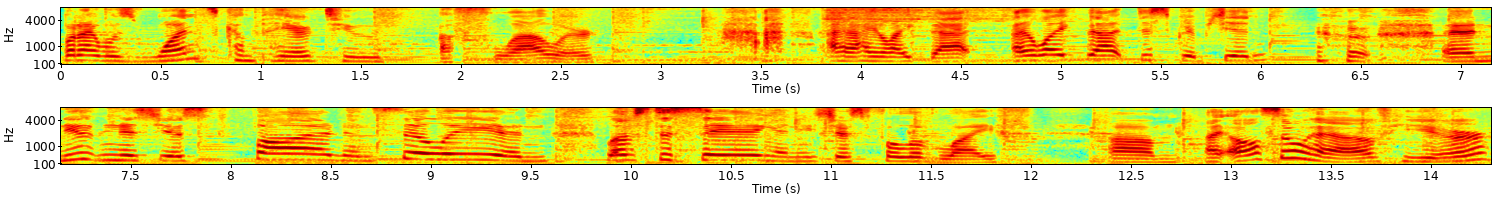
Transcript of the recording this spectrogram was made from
But I was once compared to a flower. I, I like that. I like that description. and Newton is just fun and silly and loves to sing and he's just full of life. Um, I also have here,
